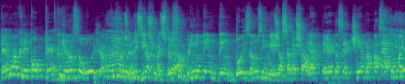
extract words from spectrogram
Pega uma criança, qualquer criança hoje. a- Não, já não existe mais Meu sobrinho tem, tem dois anos e meio. Ele já sabe achar. Ele aperta a setinha pra passar É, a e propaganda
